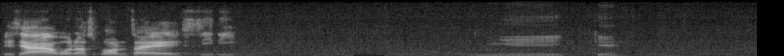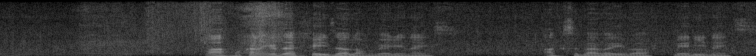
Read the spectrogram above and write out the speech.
等下我的 spawn 在 CD。你给。哇，我看那个在飞着龙，very nice。Ark survivor very nice。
